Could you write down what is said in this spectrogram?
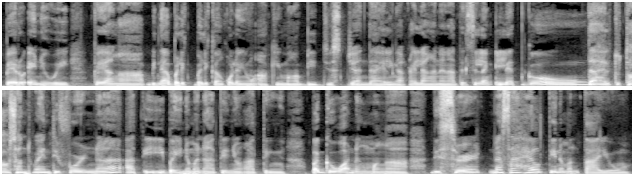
Pero anyway, kaya nga binabalik-balikan ko lang yung aking mga videos dyan dahil nga kailangan na natin silang i-let go. Dahil 2024 na at iibahin naman natin yung ating paggawa ng mga dessert. Nasa healthy naman tayo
